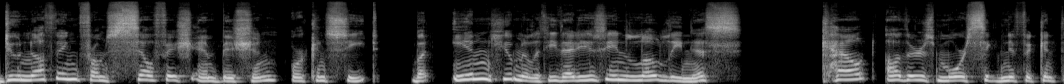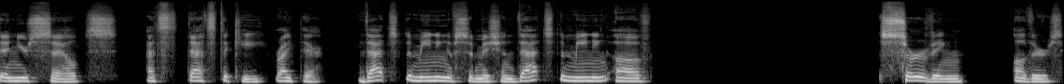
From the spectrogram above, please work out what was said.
Do nothing from selfish ambition or conceit, but in humility, that is, in lowliness, count others more significant than yourselves. That's, that's the key right there. That's the meaning of submission. That's the meaning of serving others.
